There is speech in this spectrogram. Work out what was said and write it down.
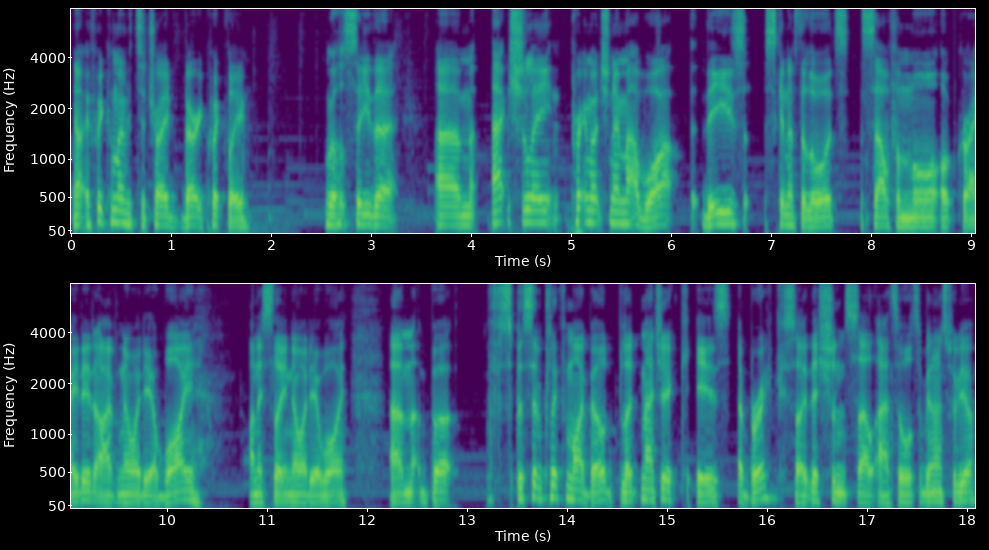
Now, if we come over to trade very quickly, we'll see that um, actually, pretty much no matter what, these Skin of the Loyals sell for more upgraded. I have no idea why. Honestly, no idea why. Um, but specifically for my build, Blood Magic is a brick, so this shouldn't sell at all, to be honest with you.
